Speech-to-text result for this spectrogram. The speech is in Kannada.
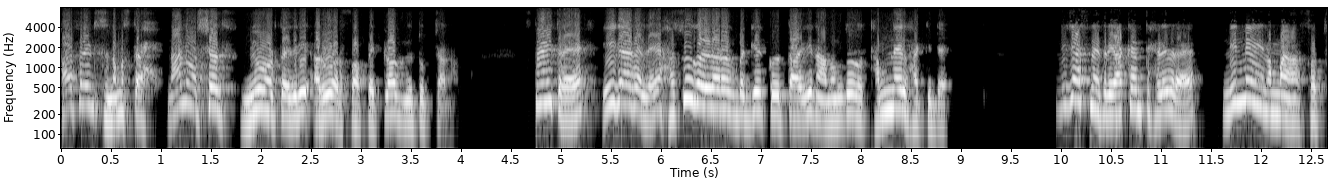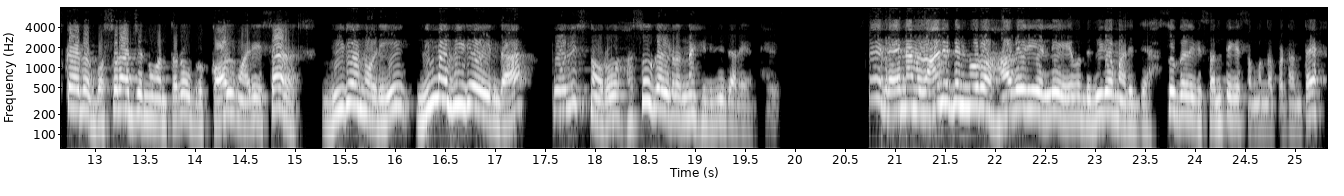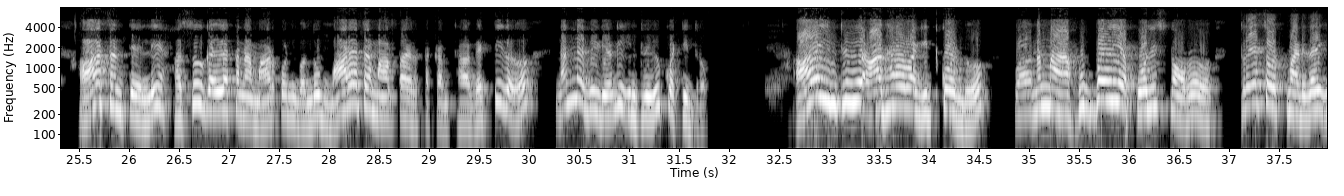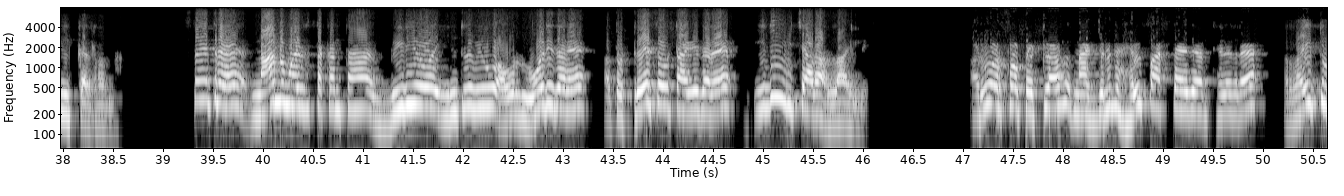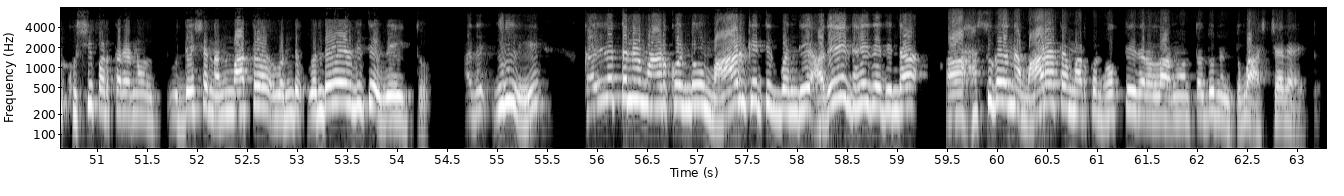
ಹಾಯ್ ಫ್ರೆಂಡ್ಸ್ ನಮಸ್ತೆ. ನಾನು ಹರ್ಷದ್. ನೀವು ನೋಡ್ತಾ ಇದ್ರಿ ಅರು ಅರ್ಫಾ ಪೆಟ್ಲಾಗ್ ಯೂಟ್ಯೂಬ್ ಚಾನಲ್ ಸ್ನೇಹಿತರೆ, ಈಗಾಗಲೇ ಹಸುಗಳ್ಳರ ಬಗ್ಗೆ ಕುರಿತಾಗಿ ನಾನೊಂದು ಥಮ್ನೇಲ್ ಹಾಕಿದ್ದೆ. ನಿಜ ಸ್ನೇಹಿತರೆ ಯಾಕಂತ ಹೇಳಿದ್ರೆ, ನಿನ್ನೆ ನಮ್ಮ ಸಬ್ಸ್ಕ್ರೈಬರ್ ಬಸವರಾಜ್ ಅನ್ನುವಂಥವ್ರು ಒಬ್ರು ಕಾಲ್ ಮಾಡಿ ಸರ್ ವಿಡಿಯೋ ನೋಡಿ, ನಿಮ್ಮ ವಿಡಿಯೋ ಇಂದ ಪೊಲೀಸ್ನವರು ಹಸುಗಳ್ಳರನ್ನ ಹಿಡಿದಿದ್ದಾರೆ ಅಂತ ಹೇಳಿ. ಸ್ನೇಹಿತರೆ, ನಾನು ರಾಣಿಬೆನ್ನೂರು ಹಾವೇರಿಯಲ್ಲಿ ಒಂದು ವಿಡಿಯೋ ಮಾಡಿದ್ದೆ. ಹಸುಗಳಿಗೆ ಸಂತೆಗೆ ಸಂಬಂಧಪಟ್ಟಂತೆ. ಆ ಸಂತೆಯಲ್ಲಿ ಹಸುಗಳ್ಳತನ ಮಾಡ್ಕೊಂಡು ಬಂದು ಮಾರಾಟ ಮಾಡ್ತಾ ಇರತಕ್ಕಂತಹ ವ್ಯಕ್ತಿಗಳು ನನ್ನ ವಿಡಿಯೋಗೆ ಇಂಟರ್ವ್ಯೂ ಕೊಟ್ಟಿದ್ರು. ಆ ಇಂಟರ್ವ್ಯೂ ಆಧಾರವಾಗಿ ಇಟ್ಕೊಂಡು ನಮ್ಮ ಹುಬ್ಬಳ್ಳಿಯ ಪೊಲೀಸ್ನವರು ಟ್ರೇಸ್ ಔಟ್ ಮಾಡಿದ್ದಾರೆ ಈ ಕಳ್ಳರನ್ನ. ಸ್ನೇಹಿತರೆ, ನಾನು ಮಾಡಿರ್ತಕ್ಕಂತಹ ವಿಡಿಯೋ ಇಂಟರ್ವ್ಯೂ ಅವರು ನೋಡಿದ್ದಾರೆ ಅಥವಾ ಟ್ರೇಸ್ ಔಟ್ ಆಗಿದ್ದಾರೆ, ಇದು ವಿಚಾರ ಅಲ್ಲ ಇಲ್ಲಿ. ಅರು ಅರ್ಫೋ ಪೆಟ್ಲಾಗ್ ನಾಲ್ಕು ಜನಕ್ಕೆ ಹೆಲ್ಪ್ ಆಗ್ತಾ ಇದೆ ಅಂತ ಹೇಳಿದ್ರೆ ರೈತರು ಖುಷಿ ಪಡ್ತಾರೆ ಅನ್ನೋ ಉದ್ದೇಶ ನನ್ ಮಾತ್ರ ಒಂದ್, ಒಂದೇ ರೀತಿ ವೇ ಇತ್ತು. ಆದ್ರೆ ಇಲ್ಲಿ ಕಳ್ಳತನ ಮಾಡ್ಕೊಂಡು ಮಾರ್ಕೆಟ್ಗೆ ಬಂದು ಅದೇ ಧೈರ್ಯದಿಂದ, ಆ, ಹಸುಗಳನ್ನ ಮಾರಾಟ ಮಾಡ್ಕೊಂಡು ಹೋಗ್ತಿದಾರಲ್ಲ ಅನ್ನುವಂಥದ್ದು ನನ್ಗೆ ತುಂಬಾ ಆಶ್ಚರ್ಯ ಆಯ್ತು.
